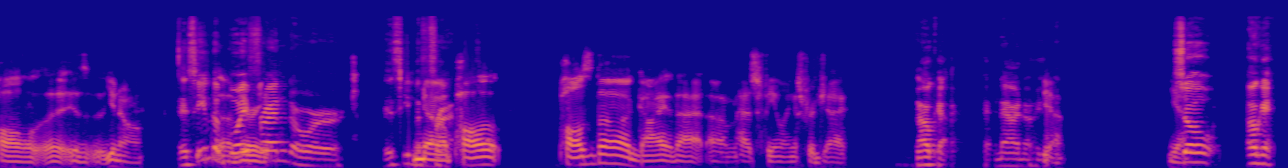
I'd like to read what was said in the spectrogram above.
Paul uh, is you know is he the uh, very boyfriend or is he the no friend? Paul Paul's the guy that um has feelings for Jay. Okay. okay, now I know who. you Yeah. Yeah. So okay,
